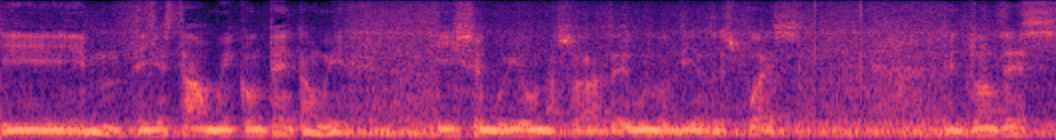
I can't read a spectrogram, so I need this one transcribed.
Y ella estaba muy contenta muy, y se murió unas horas de- unos días después. Entonces,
